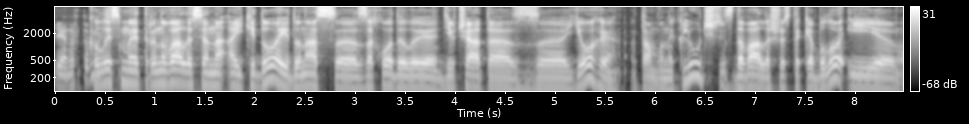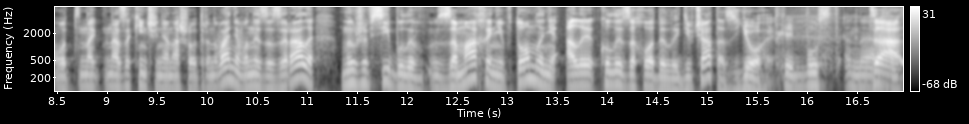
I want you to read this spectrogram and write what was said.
Я не втомився. Колись ми тренувалися на айкідо, і до нас е, заходили дівчата з йоги. Там вони ключ здавали, щось таке було. І е, от на, на закінчення нашого тренування вони зазирали. Ми вже всі були в- замахані, втомлені, але коли заходили дівчата з йоги. Такий буст енергії. Так,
